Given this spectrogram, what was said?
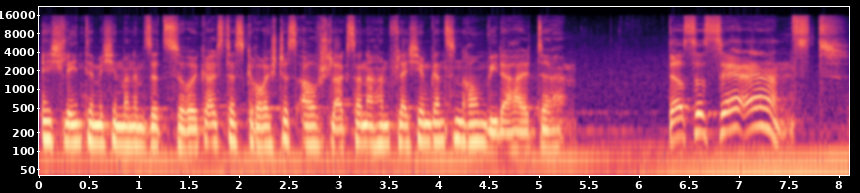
Ich lehnte mich in meinem Sitz zurück, als das Geräusch des Aufschlags seiner Handfläche im ganzen Raum widerhallte. Das ist sehr ernst,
